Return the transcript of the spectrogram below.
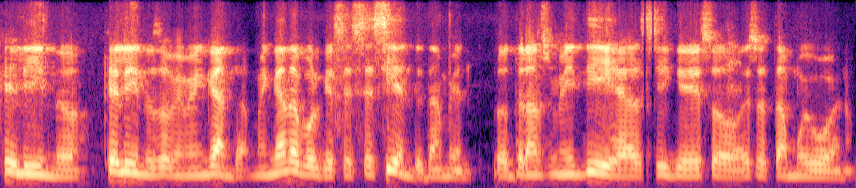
Qué lindo, qué lindo, Sofi, me encanta. Me encanta porque se, se siente también, lo transmitís, así que eso, eso está muy bueno.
